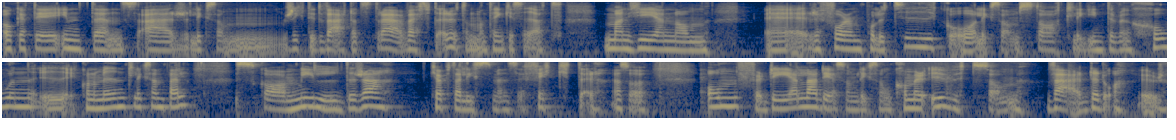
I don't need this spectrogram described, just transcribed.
och att det inte ens är liksom riktigt värt att sträva efter utan man tänker sig att man genom eh, reformpolitik och liksom statlig intervention i ekonomin till exempel ska mildra kapitalismens effekter. Alltså omfördela det som liksom kommer ut som värde då ur,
